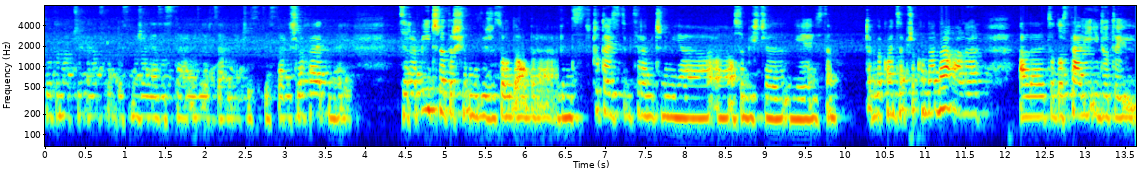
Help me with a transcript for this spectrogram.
są to naczynia na przykład do smażenia ze stali zercewnej czy ze stali szlachetnej, Ceramiczne też się mówi, że są dobre, więc tutaj z tymi ceramicznymi ja e, osobiście nie jestem tak do końca przekonana, ale, ale co do stali i do tej,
